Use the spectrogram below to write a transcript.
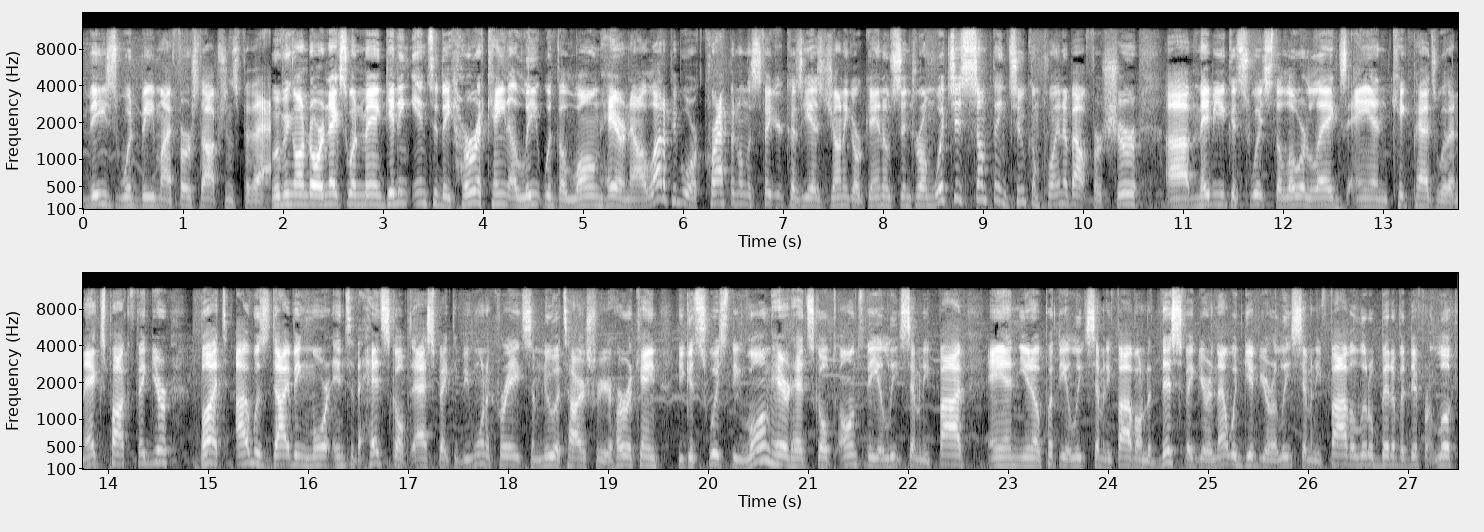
these would be my first options for that. Moving on to our next one, man, getting into the Hurricane Elite with the long hair. Now, a lot of people were crapping on this figure because he has Johnny Gargano syndrome, which is something to complain about for sure. Uh, maybe you could switch the lower legs and kick pads with an X-Pac figure, but I was diving more into the head sculpt aspect. If you want to create some new attires for your Hurricane, you could switch the long-haired head sculpt onto the Elite 75 and, you know, put the Elite 75 onto this figure, and that would give your Elite 75 a little bit of a different look.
